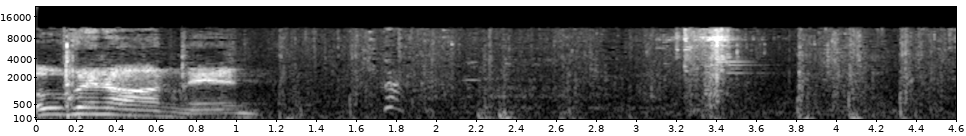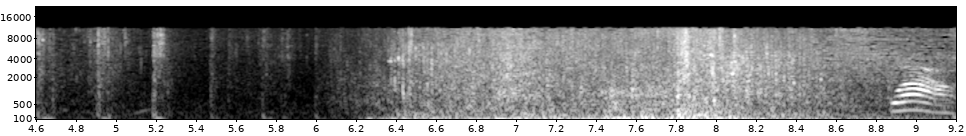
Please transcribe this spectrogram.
Moving on then. Wow.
